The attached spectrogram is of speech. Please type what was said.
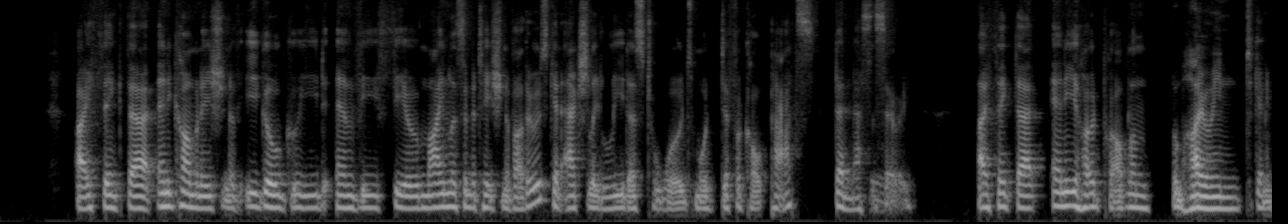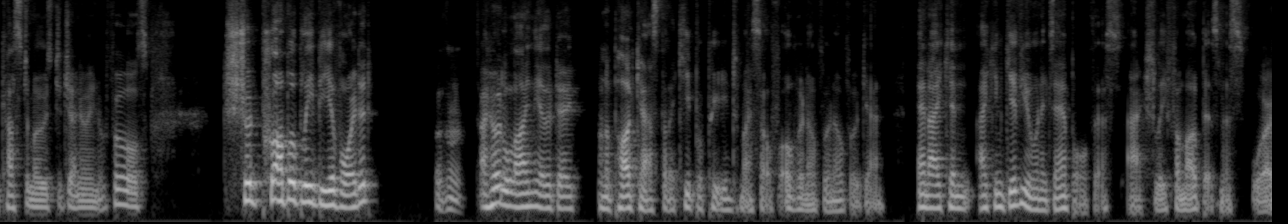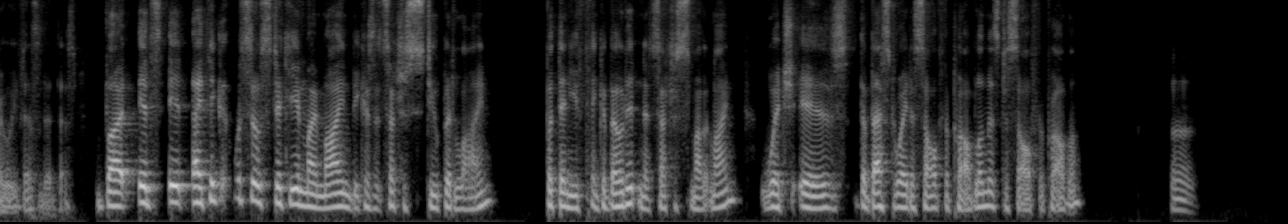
I think that any combination of ego, greed, envy, fear, mindless imitation of others can actually lead us towards more difficult paths than necessary. I think that any hard problem, from hiring to getting customers to generating referrals, should probably be avoided. Mm-hmm. I heard a line the other day on a podcast that I keep repeating to myself over and over and over again. And I can I can give you an example of this actually from our business where we visited this. But it's it I think it was so sticky in my mind because it's such a stupid line. But then you think about it and it's such a smart line, which is the best way to solve the problem is to solve the problem. Mm.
